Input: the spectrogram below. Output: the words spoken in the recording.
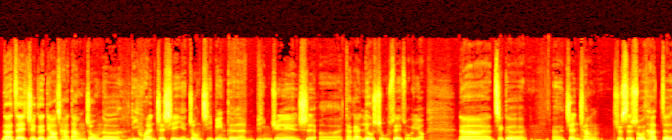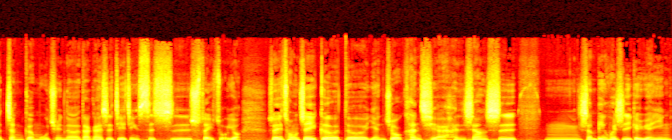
那在这个调查当中呢，罹患这些严重疾病的人，平均而言是呃大概六十五岁左右。那这个呃正常就是说，他的整个母群呢，大概是接近四十岁左右。所以从这个的研究看起来，很像是嗯生病会是一个原因。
